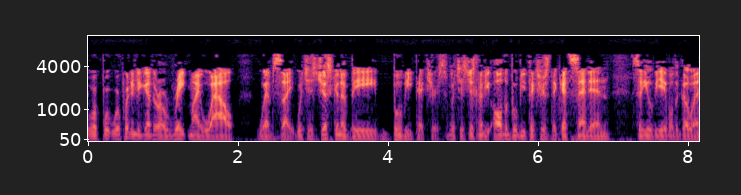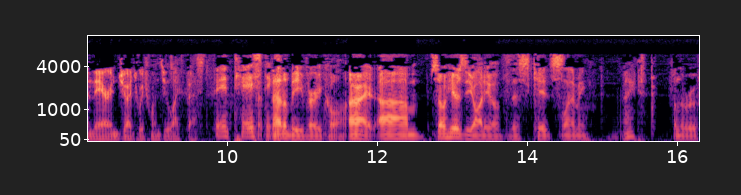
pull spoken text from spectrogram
we're, we're we're putting together a Rate My Wow website, which is just going to be booby pictures, which is just going to be all the booby pictures that get sent in. So you'll be able to go in there and judge which ones you like best. Fantastic. That'll be very cool. All right. Um, so here's the audio of this kid slamming right. from the roof.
